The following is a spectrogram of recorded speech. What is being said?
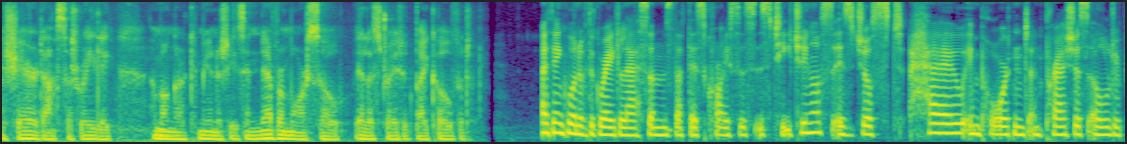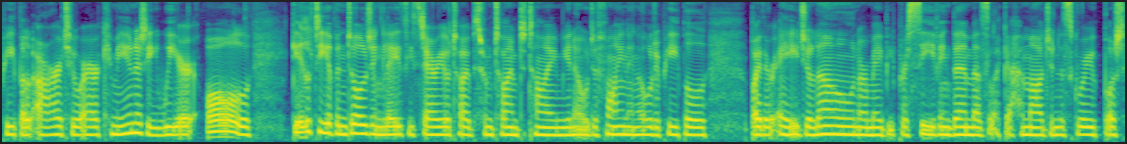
a shared asset, really, among our communities, and never more so illustrated by COVID. I think one of the great lessons that this crisis is teaching us is just how important and precious older people are to our community. We are all guilty of indulging lazy stereotypes from time to time, you know, defining older people by their age alone or maybe perceiving them as like a homogenous group. But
